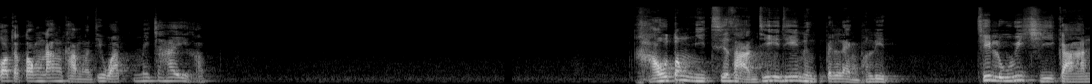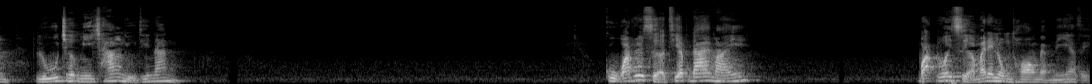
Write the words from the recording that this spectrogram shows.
ก็จะต้องนั่งทำกันที่วัดไม่ใช่ครับเขาต้องมีสถานที่ที่หนึ่งเป็นแหล่งผลิต ที่รู้วิธีการรู้เชิงมีช่างอยู่ที่นั่น กูวัดด้วยเสือเทียบได้ไหม วัดด้วยเสือไม่ได้ลงทองแบบนี้สิ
